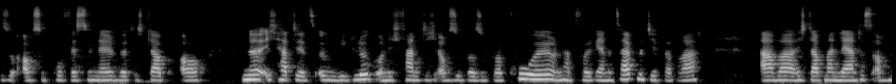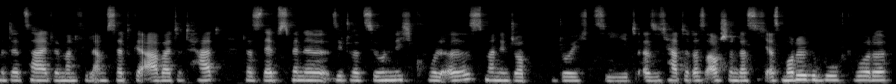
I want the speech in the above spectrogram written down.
so auch so professionell wird. Ich glaube auch, ne, ich hatte jetzt irgendwie Glück und ich fand dich auch super, super cool und habe voll gerne Zeit mit dir verbracht. Aber ich glaube, man lernt es auch mit der Zeit, wenn man viel am Set gearbeitet hat, dass selbst wenn eine Situation nicht cool ist, man den Job durchzieht. Also ich hatte das auch schon, dass ich als Model gebucht wurde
